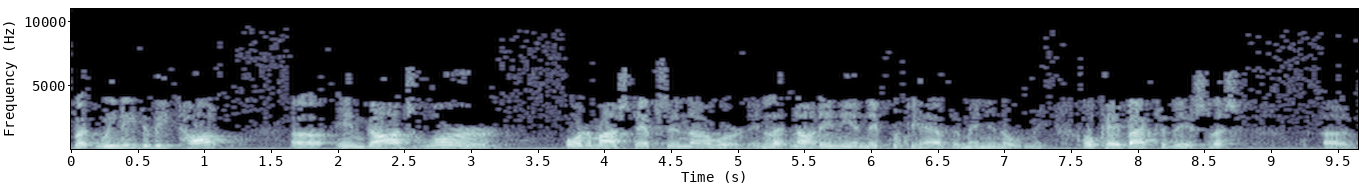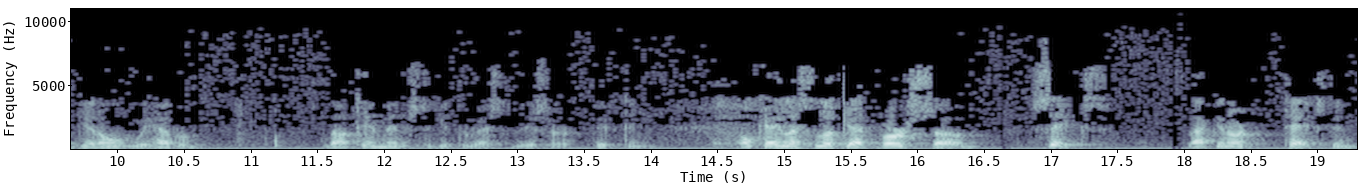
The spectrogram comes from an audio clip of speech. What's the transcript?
but we need to be taught uh, in God's Word. Order my steps in thy word, and let not any iniquity have dominion over me. Okay, back to this. Let's uh, get on. We have a, about 10 minutes to get the rest of this, or 15. Okay, let's look at verse um, 6 back in our text, and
